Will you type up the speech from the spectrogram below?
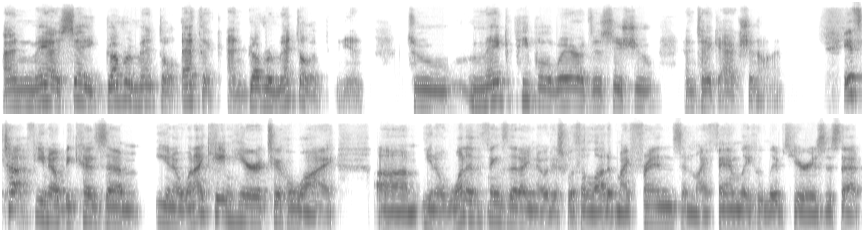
And may I say, governmental ethic and governmental opinion to make people aware of this issue and take action on it? It's tough, you know, because um, you know, when I came here to Hawaii, um, you know, one of the things that I noticed with a lot of my friends and my family who lived here is is that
